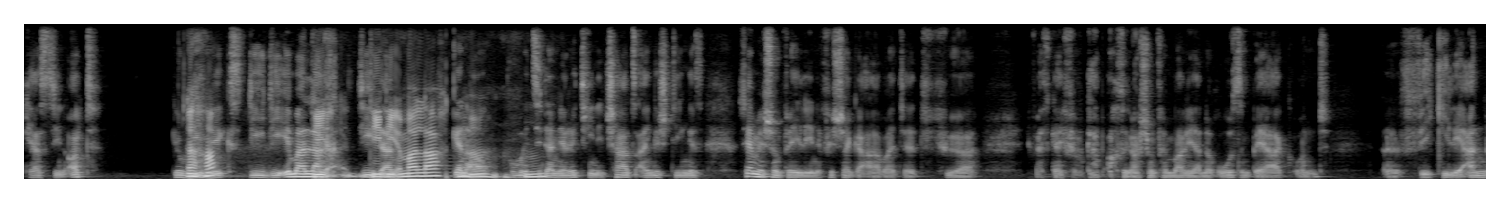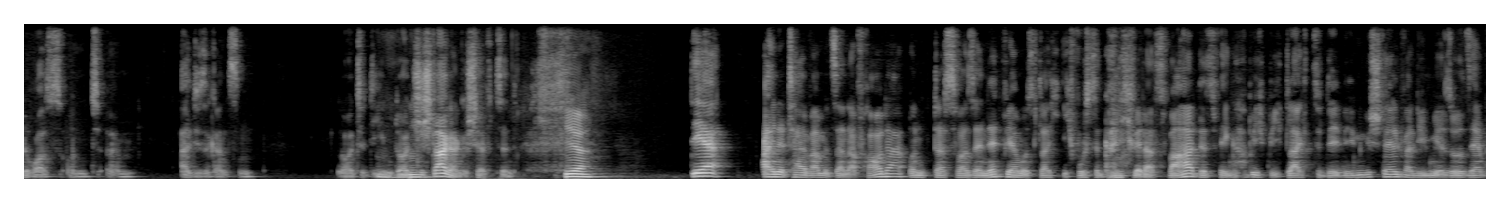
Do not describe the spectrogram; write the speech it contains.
Kerstin Ott geremixed, die, die immer Die, lacht. die, die, dann, immer lacht. Genau, ne? womit Mhm. sie dann ja richtig in die Charts eingestiegen ist. Sie haben ja schon für Helene Fischer gearbeitet, für, ich weiß gar nicht, ich glaube auch sogar schon für Marianne Rosenberg und äh, Vicky Leandros und ähm, all diese ganzen Leute, die Mhm. im deutschen Schlagergeschäft sind. Ja. Der eine Teil war mit seiner Frau da und das war sehr nett. Wir haben uns gleich, ich wusste gar nicht, wer das war, deswegen habe ich mich gleich zu denen hingestellt, weil die mir so sehr,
